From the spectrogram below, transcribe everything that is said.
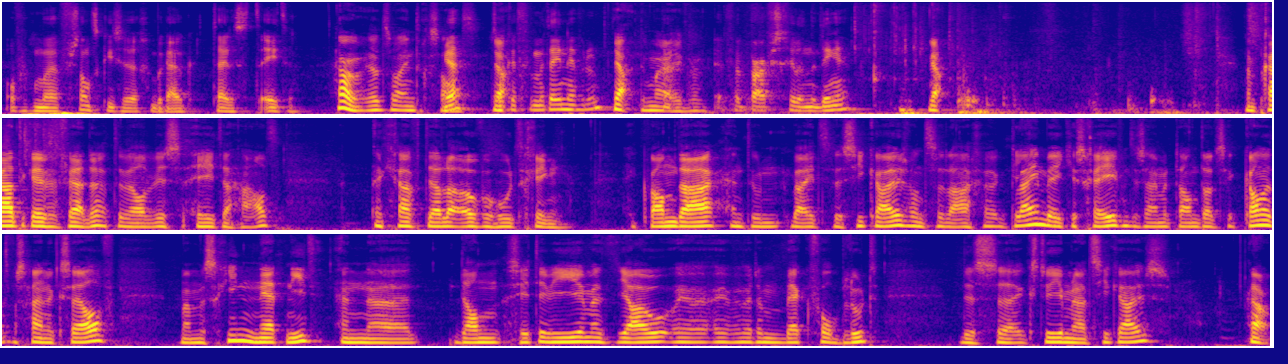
of ik mijn verstandskiezen gebruik tijdens het eten. Oh, dat is wel Ja? interessant. Zal Ja, ik even meteen even doen? ja doe maar Ja. even. Even een paar verschillende dingen. Dan praat ik even verder, terwijl Wis eten haalt. Ik ga vertellen over hoe het ging. Ik kwam daar en toen bij het eh, ziekenhuis, want ze lagen een klein beetje scheef. En toen zei mijn tandarts, ik kan het waarschijnlijk zelf, maar misschien net niet. En eh, dan zitten we hier met jou even met een bek vol bloed. Dus ik stuur je maar naar het ziekenhuis. Nou,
